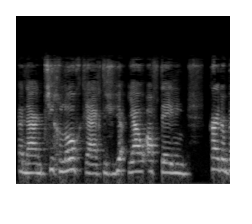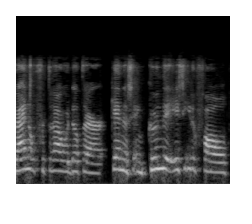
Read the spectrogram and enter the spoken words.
uh, naar een psycholoog krijgt, dus jouw afdeling, kan je er bijna op vertrouwen dat daar kennis en kunde is. In ieder geval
